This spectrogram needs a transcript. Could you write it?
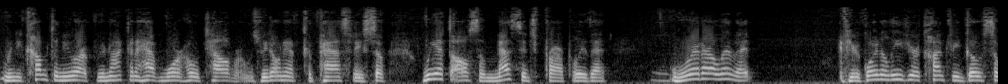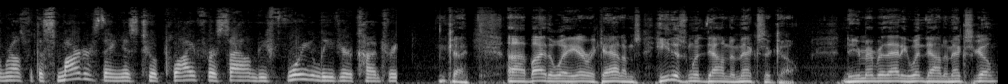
when you come to New York, we're not going to have more hotel rooms. We don't have capacity. So we have to also message properly that we're at our limit. If you're going to leave your country, go somewhere else. But the smarter thing is to apply for asylum before you leave your country. Okay. Uh, by the way, Eric Adams, he just went down to Mexico. Do you remember that? He went down to Mexico.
